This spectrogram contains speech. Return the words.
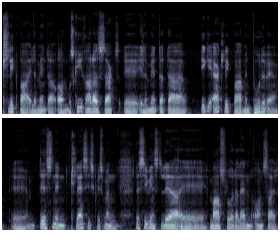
klikbare elementer, og måske rettere sagt øh, elementer, der ikke er klikbare, men burde være. Øh, det er sådan en klassisk, hvis man, lad os sige, vi installerer øh, Mouseflow eller andet on-site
